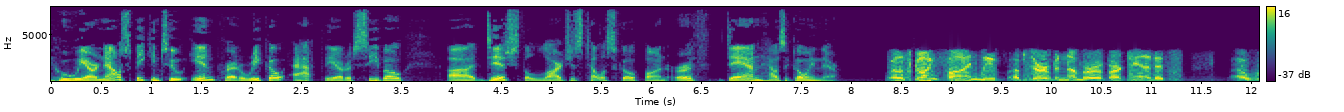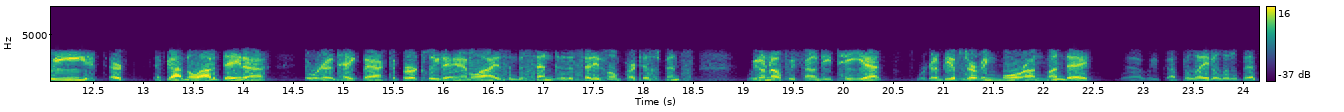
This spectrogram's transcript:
who we are now speaking to in Puerto Rico at the Arecibo uh, dish, the largest telescope on Earth. Dan, how's it going there? Well, it's going fine. We've observed a number of our candidates. Uh, we are, have gotten a lot of data that we're going to take back to Berkeley to analyze and to send to the SETI at home participants. We don't know if we found ET yet. We're going to be observing more on Monday. Uh, we've got delayed a little bit.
